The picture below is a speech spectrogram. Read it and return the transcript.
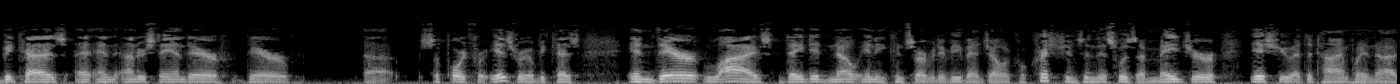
because and understand their their uh, support for Israel because in their lives, they didn't know any conservative evangelical Christians, and this was a major issue at the time when uh,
